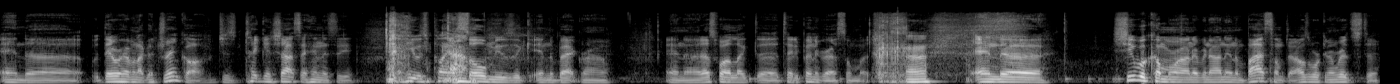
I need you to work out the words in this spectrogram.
And uh, they were having like a drink off, just taking shots at Hennessy. And he was playing soul music in the background. And uh, that's why I liked uh, Teddy Pendergrass so much. Uh, and uh, she would come around every now and then and buy something. I was working in register,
